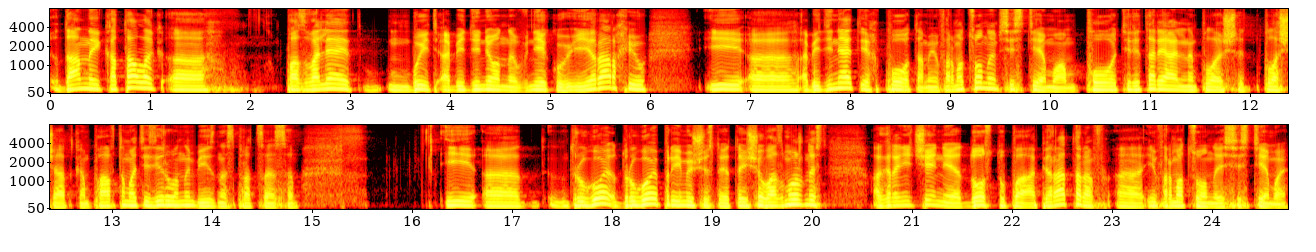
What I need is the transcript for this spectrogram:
Данный каталог э, позволяет быть объединенным в некую иерархию и э, объединять их по там, информационным системам, по территориальным площадкам, по автоматизированным бизнес-процессам. И э, другое, другое преимущество – это еще возможность ограничения доступа операторов э, информационной системы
